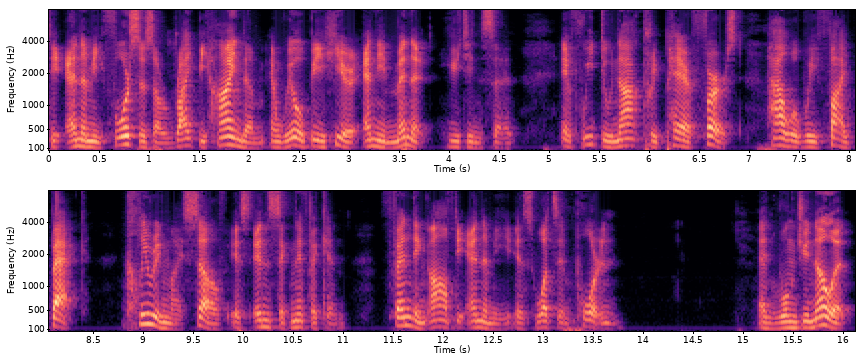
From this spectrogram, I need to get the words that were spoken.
The enemy forces are right behind them and will be here any minute, Yu Jin said. If we do not prepare first, how will we fight back? Clearing myself is insignificant. Fending off the enemy is what's important. And won't you know it?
